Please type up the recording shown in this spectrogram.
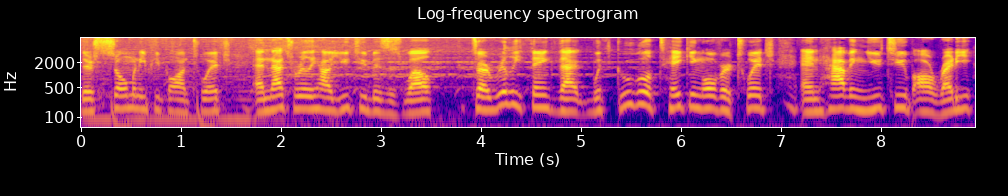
there's so many people on Twitch and that's really how YouTube is as well so I really think that with Google taking over Twitch and having YouTube already,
